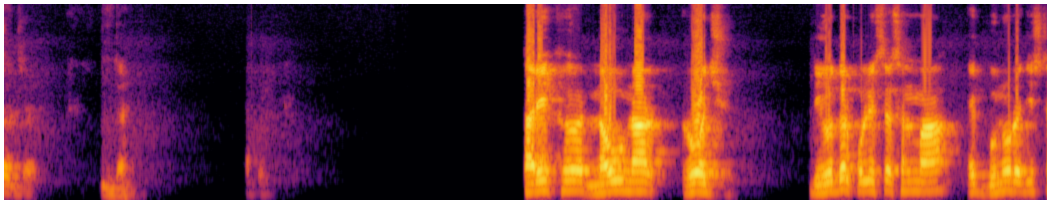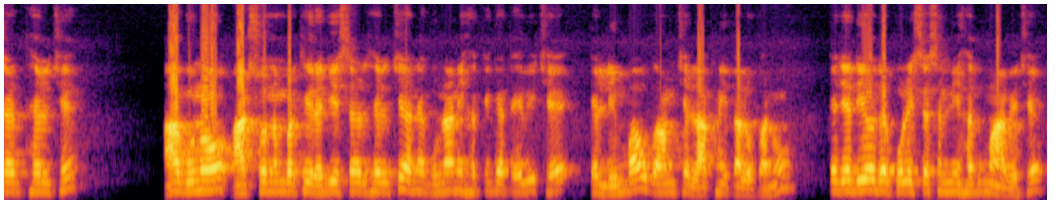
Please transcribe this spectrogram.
ડન સાહેબ ડન તારીખ નવના રોજ દિયોદર પોલીસ સ્ટેશનમાં એક ગુનો રજિસ્ટર થયેલ છે. આ ગુનો આઠસો નંબરથી રજિસ્ટર થયેલ છે અને ગુનાની હકીકત એવી છે કે લીંબાવ ગામ છે લાખણી તાલુકાનું કે જે દિયોદર પોલીસ સ્ટેશનની હદમાં આવે છે.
